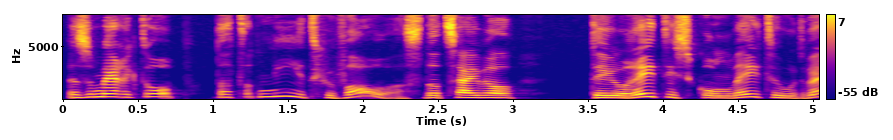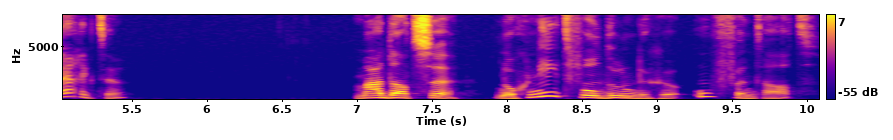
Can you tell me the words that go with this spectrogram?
En ze merkte op dat dat niet het geval was. Dat zij wel theoretisch kon weten hoe het werkte, maar dat ze nog niet voldoende geoefend had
